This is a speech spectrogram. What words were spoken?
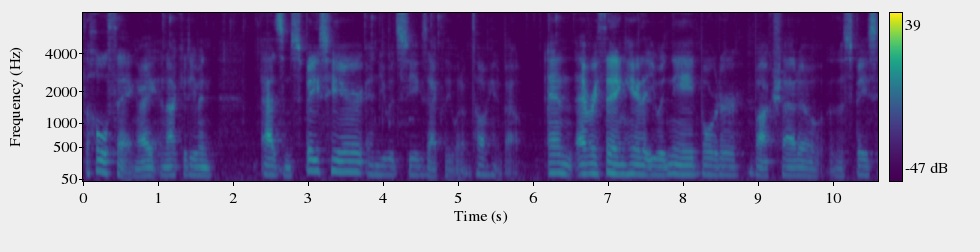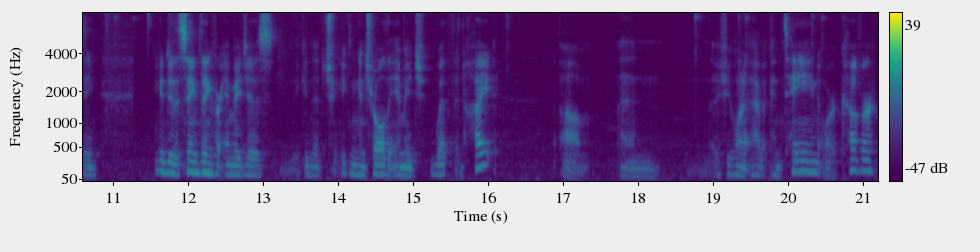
the whole thing, right? And I could even add some space here and you would see exactly what I'm talking about. And everything here that you would need, border, box shadow, the spacing. You can do the same thing for images. You can, you can control the image width and height. Um, and if you want to have it contain or cover.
